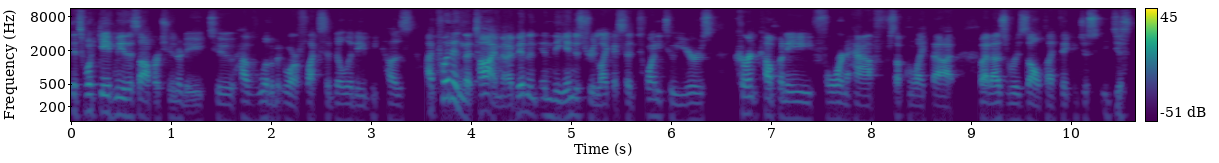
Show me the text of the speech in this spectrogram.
It's what gave me this opportunity to have a little bit more flexibility because I put in the time and I've been in, in, the industry, like I said, 22 years, current company, four and a half, something like that. But as a result, I think it just, it just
